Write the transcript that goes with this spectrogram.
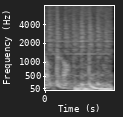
mindtripmusic.com.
